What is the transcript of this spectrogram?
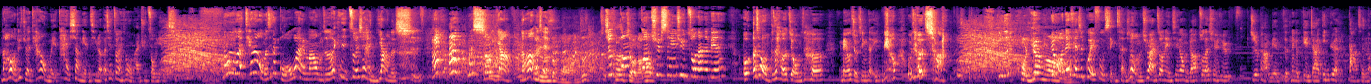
然后我就觉得天啊，我们也太像年轻人，而且重点是我们还去周年庆，然后我说天啊，我们是在国外吗？我们怎么会一直做一些很样的事？那时候一样，然后而且就光光去信义区坐在那边，我我而且我们不是喝酒，我们是喝没有酒精的饮料，我们是喝茶，就是好一样哦。因为我们那天是贵妇行程，就是我们去完周年庆之后，我们就要坐在休息区。就是旁边的那个店家音乐很大声的，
